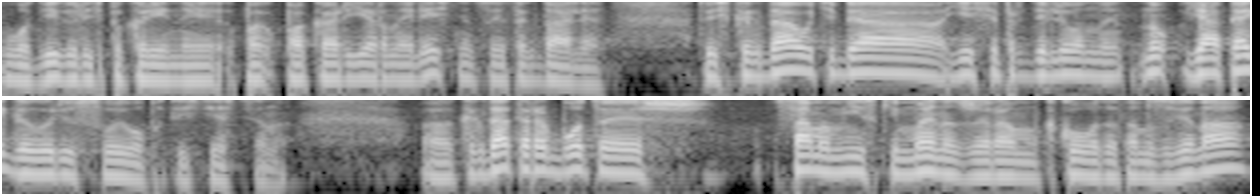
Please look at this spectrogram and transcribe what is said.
вот, двигались по карьерной, по, по карьерной лестнице и так далее. То есть, когда у тебя есть определенный... Ну, я опять говорю свой опыт, естественно. Э, Когда ты работаешь самым низким менеджером какого-то там звена,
